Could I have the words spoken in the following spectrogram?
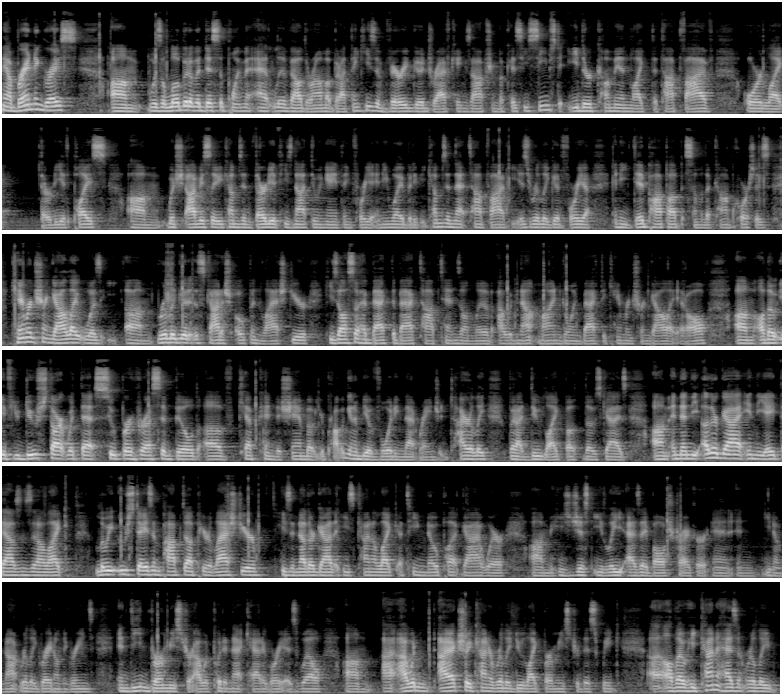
Now, Branden Grace um, was a little bit of a disappointment at LIV Valderrama, but I think he's a very good DraftKings option because he seems to either come in like the top five or like 30th place, um, which obviously he comes in 30th. He's not doing anything for you anyway, but if he comes in that top five, he is really good for you. And he did pop up at some of the comp courses. Cameron Tringale was um, really good at the Scottish Open last year. He's also had back to back top 10s on live. I would not mind going back to Cameron Tringale at all. Um, although, if you do start with that super aggressive build of Koepka and DeChambeau, you're probably going to be avoiding that range entirely. But I do like both of those guys. Um, and then the other guy in the 8,000s that I like, Louis Oosthuizen popped up here last year. He's another guy that he's kind of like a team no putt guy where um, he's just elite as a ball striker and, and you know not really great on the greens. And Dean Burmester I would put in that category as well. Um, I, I would I actually kind of really do like Burmester this week, uh, although he kind of hasn't really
